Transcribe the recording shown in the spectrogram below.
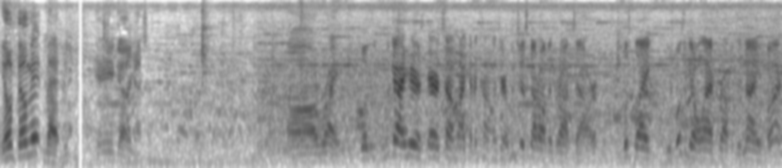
You'll film it, bet. Here you go. I got you. All right. Well, we got here is Airtime Myke at the commentary. We just got off the drop tower. Looks like we were supposed to get on last drop of the night, but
